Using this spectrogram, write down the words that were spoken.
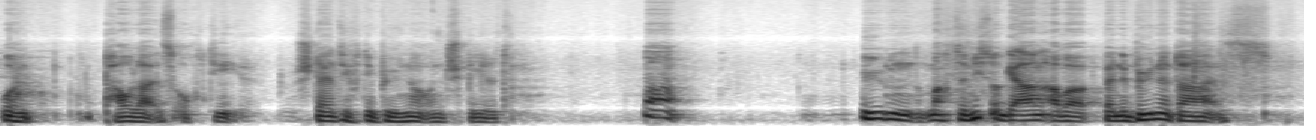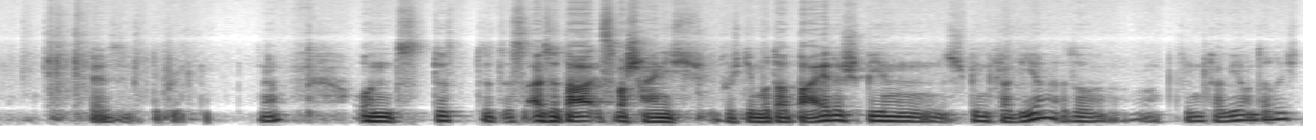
Und Paula ist auch die, stellt sich auf die Bühne und spielt. Ja. Üben macht sie nicht so gern, aber wenn eine Bühne da ist, stellt sie sich auf die Bühne. Ja? Und das, das ist, also da ist wahrscheinlich durch die Mutter beide spielen, spielen Klavier, also kriegen Klavierunterricht.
